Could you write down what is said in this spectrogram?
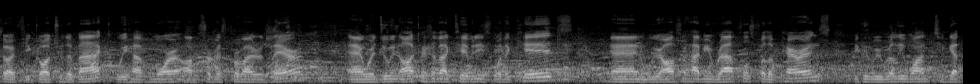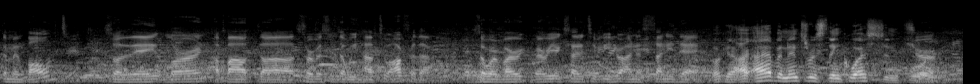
So if you go to the back, we have more um, service providers there, and we're doing all kinds of activities for the kids, and we're also having raffles for the parents because we really want to get them involved, so they learn about the services that we have to offer them. So we're very, very excited to be here on a sunny day. Okay, I, I have an interesting question for Sure. you.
